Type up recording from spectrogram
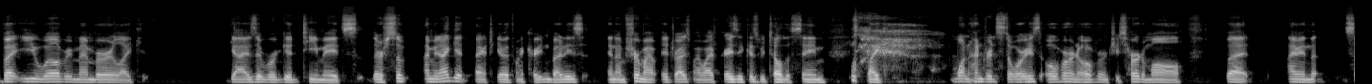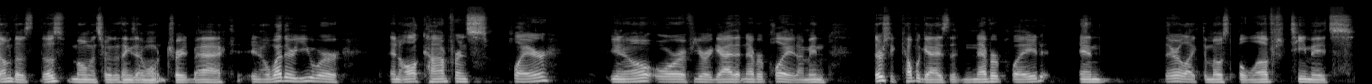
But you will remember like guys that were good teammates. There's some I mean, I get back together with my Creighton buddies and I'm sure my it drives my wife crazy because we tell the same like 100 stories over and over and she's heard them all. But I mean, some of those those moments are the things I won't trade back. You know, whether you were an all conference player, you know, or if you're a guy that never played. I mean, there's a couple guys that never played and they're like the most beloved teammates,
